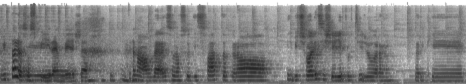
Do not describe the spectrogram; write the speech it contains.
Vittoria sospira invece. No, beh, sono soddisfatta, però il beach volley si sceglie tutti i giorni perché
